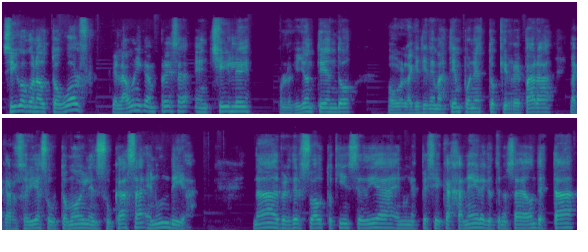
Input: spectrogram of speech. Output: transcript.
Sigo con AutoWolf, que es la única empresa en Chile, por lo que yo entiendo, o la que tiene más tiempo en esto, que repara la carrocería de su automóvil en su casa en un día. Nada de perder su auto 15 días en una especie de caja negra que usted no sabe dónde está,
